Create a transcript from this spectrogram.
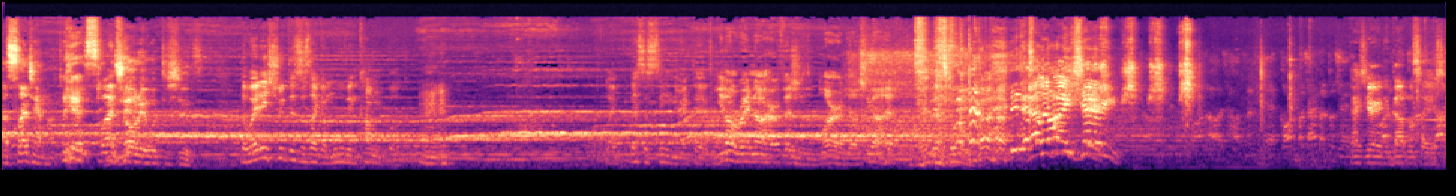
A sledgehammer. Yeah, I know sledgehammer. they with the shits. The way they shoot this is like a moving comic book. That's the scene right there. You know, right now her vision is blurred, yo. She got hit. That look like Jerry. That's Jerry the Goblin Slayer shit.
